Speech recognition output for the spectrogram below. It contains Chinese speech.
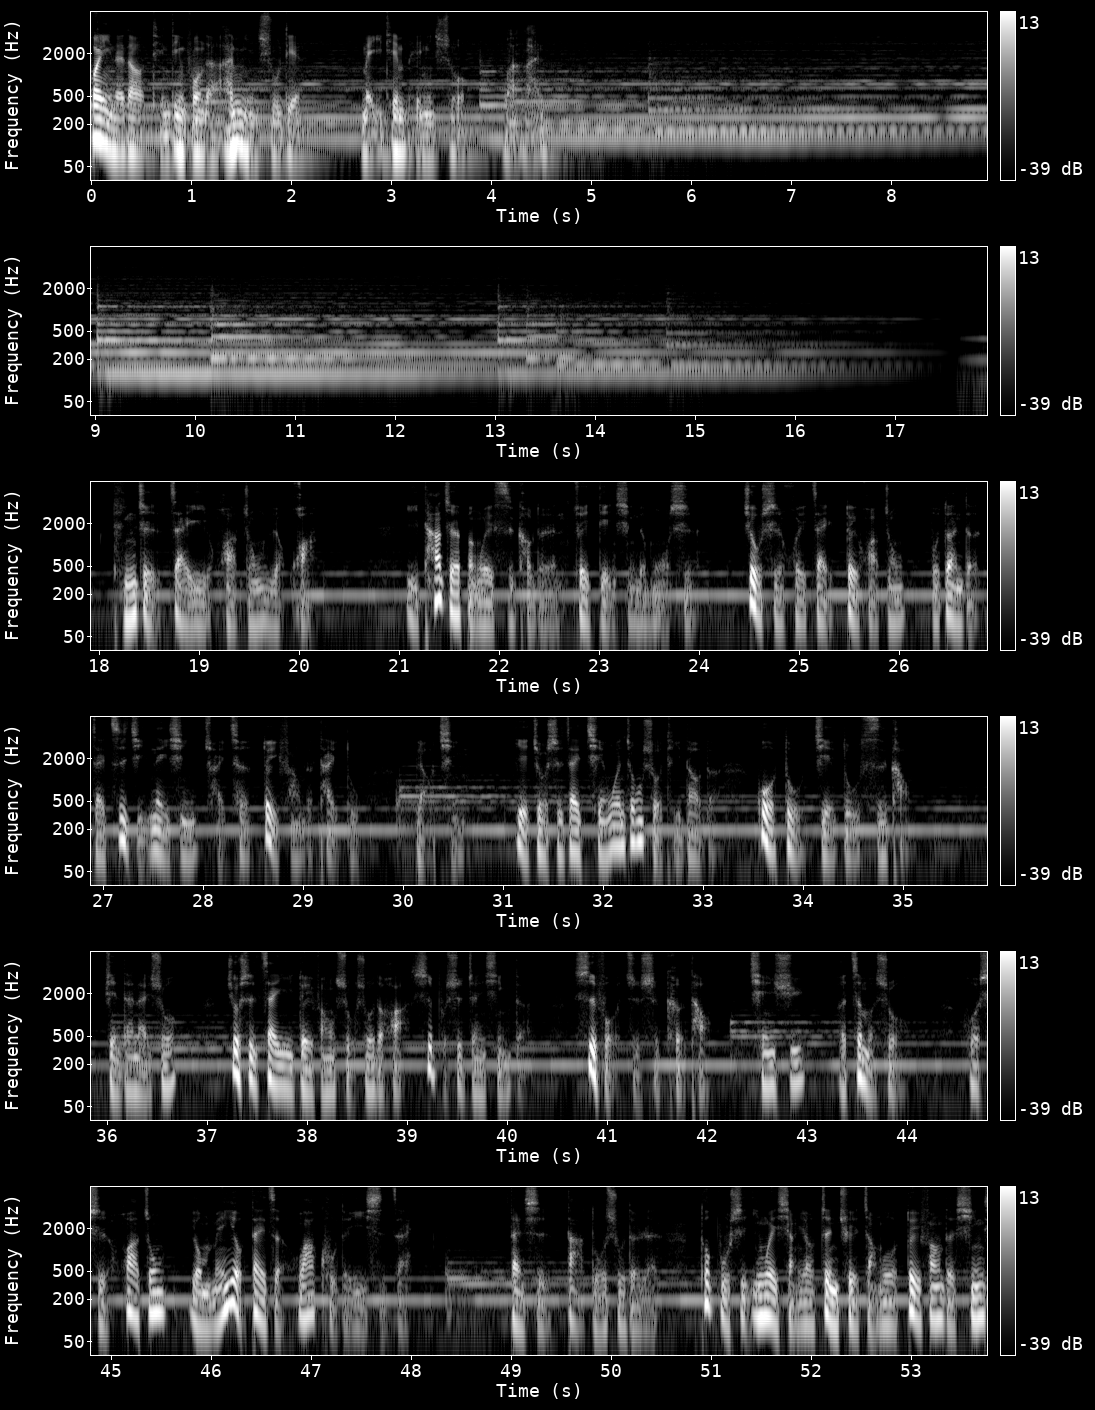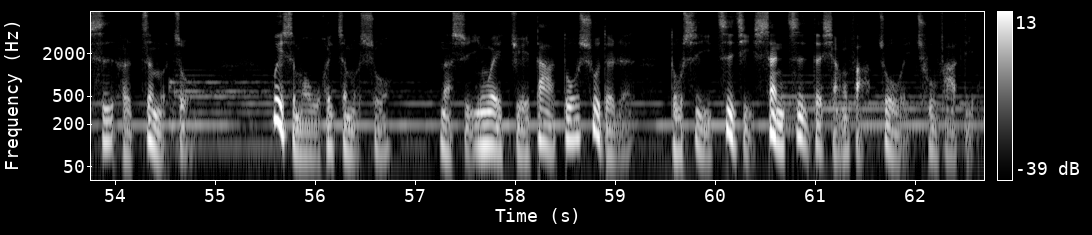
欢迎来到田定峰的安眠书店，每一天陪你说晚安。停止在意话中有话，以他者本位思考的人，最典型的模式就是会在对话中不断的在自己内心揣测对方的态度。表情，也就是在前文中所提到的过度解读思考。简单来说，就是在意对方所说的话是不是真心的，是否只是客套、谦虚而这么说，或是话中有没有带着挖苦的意思在。但是大多数的人都不是因为想要正确掌握对方的心思而这么做。为什么我会这么说？那是因为绝大多数的人。都是以自己擅自的想法作为出发点。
